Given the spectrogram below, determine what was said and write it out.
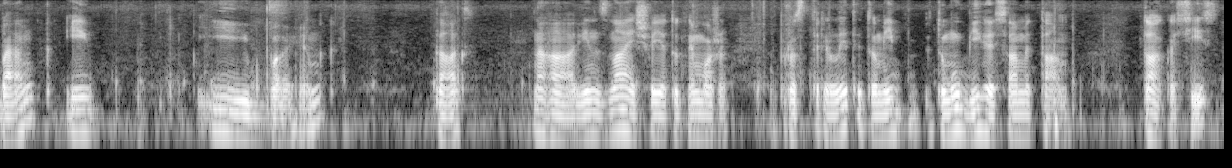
Бемк. І. І бемк. Так. Ага, він знає, що я тут не можу прострілити, тому, тому бігає саме там. Так, асіст.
